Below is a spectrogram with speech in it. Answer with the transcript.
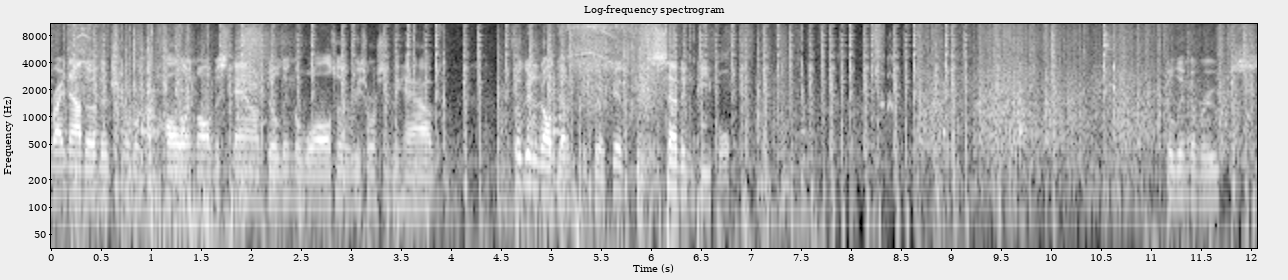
Right now, though, they're just going to work on hauling all this down, building the walls with the resources we have. They'll get it all done pretty quick. We have seven people. Building the roofs.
